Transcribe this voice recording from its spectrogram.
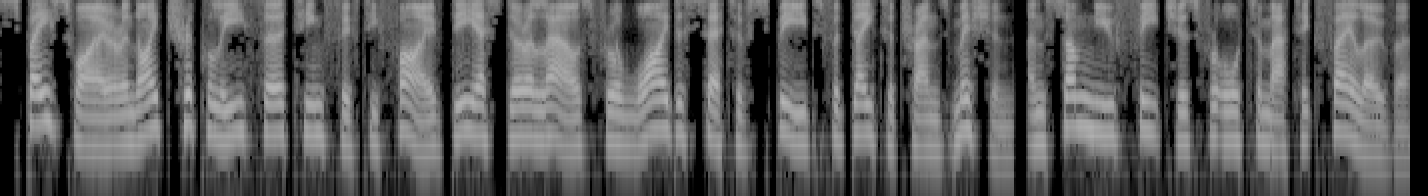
Spacewire and IEEE 1355 DSDE allows for a wider set of speeds for data transmission, and some new features for automatic failover.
